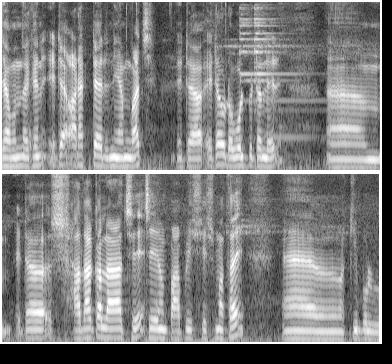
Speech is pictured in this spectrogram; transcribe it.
যেমন দেখেন, এটা আরেকটা অ্যাডেনিয়াম গাছ। এটা, এটাও ডবল পেটালের এটা সাদা কালার আছে, যে পাপড়ির শেষ মাথায় কি বলব?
